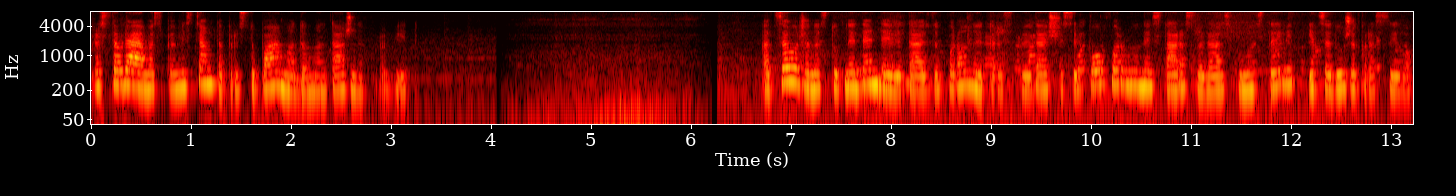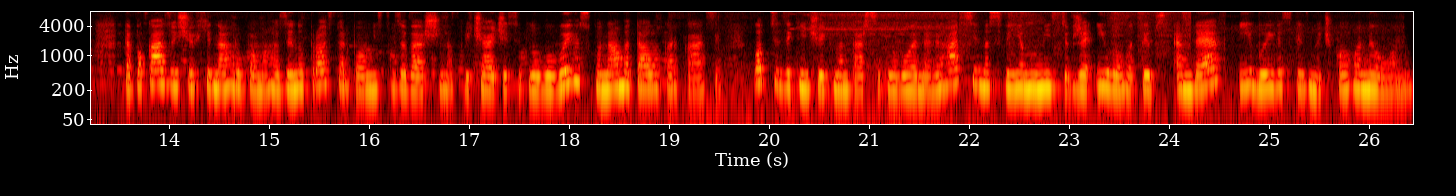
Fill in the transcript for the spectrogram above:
Розставляємось по місцям та приступаємо до монтажних робіт. А це вже наступний день, де я вітаю з охороною та розповідаю, що сільпо оформлений в старослов'янському стилі, і це дуже красиво. Та показую, що вхідна група магазину Простор повністю завершена, включаючи світлову вивіску на металокаркасі. Хлопці закінчують монтаж світлової навігації на своєму місці вже і логотип з МДФ, і вивіски з гнучкого неону.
